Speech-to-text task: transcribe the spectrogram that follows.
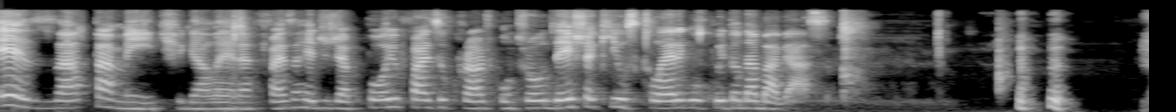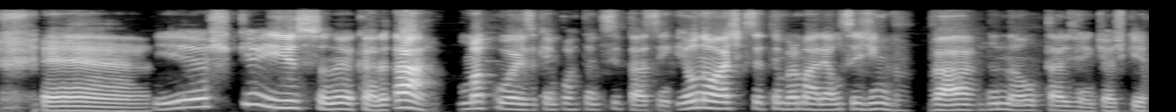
Exatamente, galera. Faz a rede de apoio, faz o crowd control, deixa que os clérigos cuidam da bagaça. É, e acho que é isso, né, cara? Ah, uma coisa que é importante citar, assim, eu não acho que Setembro Amarelo seja inválido, não, tá, gente? Eu acho que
